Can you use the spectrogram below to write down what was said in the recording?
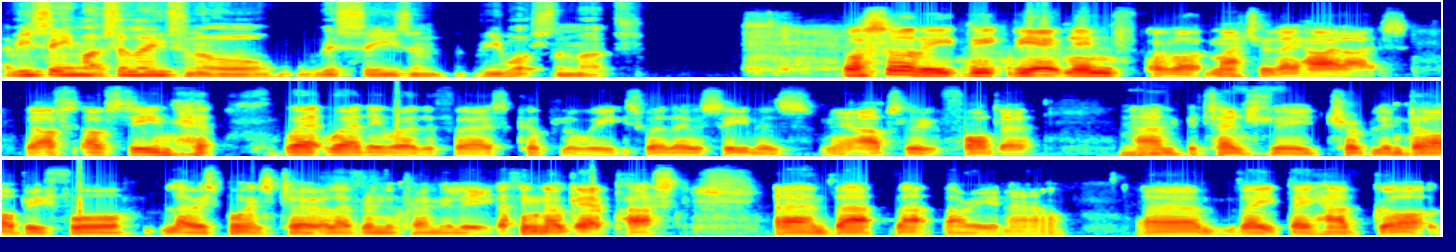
Have you seen much of Luton at all this season? Have you watched them much? Well, I saw the, the, the opening of like match of the day highlights, but I've, I've seen where, where they were the first couple of weeks, where they were seen as you know, absolute fodder mm. and potentially troubling Derby for lowest points total ever in the Premier League. I think they'll get past um, that that barrier now. Um, they they have got a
